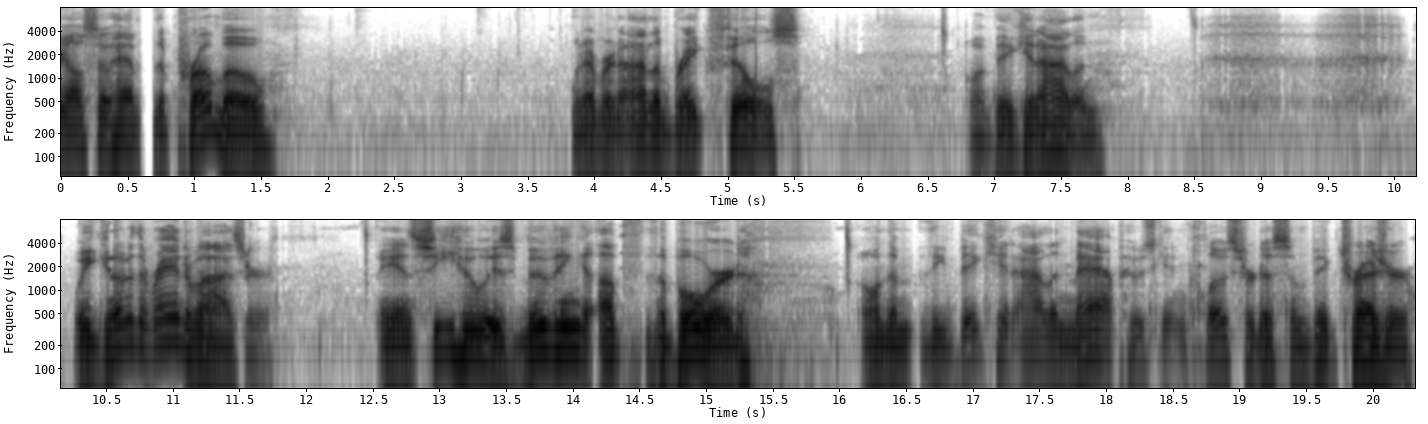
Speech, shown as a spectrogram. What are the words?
we also have the promo. Whenever an island break fills on Big Hit Island, we go to the randomizer and see who is moving up the board on the the Big Hit Island map, who's getting closer to some big treasure.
